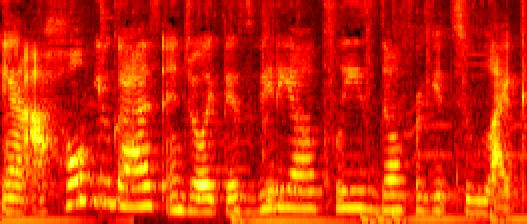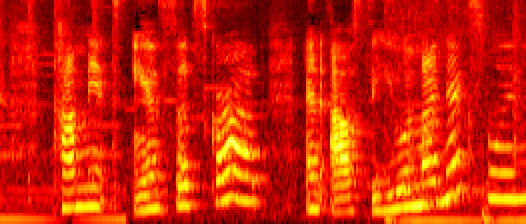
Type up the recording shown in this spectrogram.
and i hope you guys enjoyed this video please don't forget to like comment and subscribe and i'll see you in my next one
